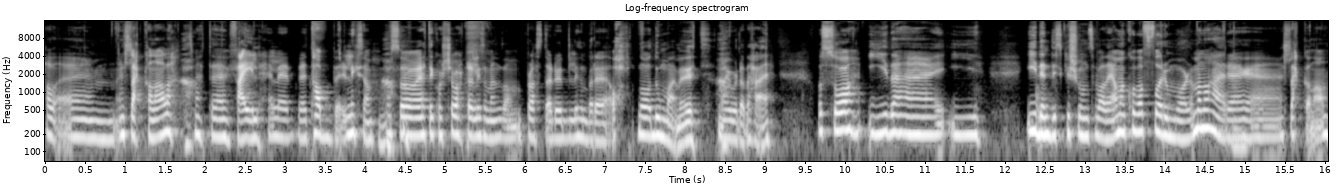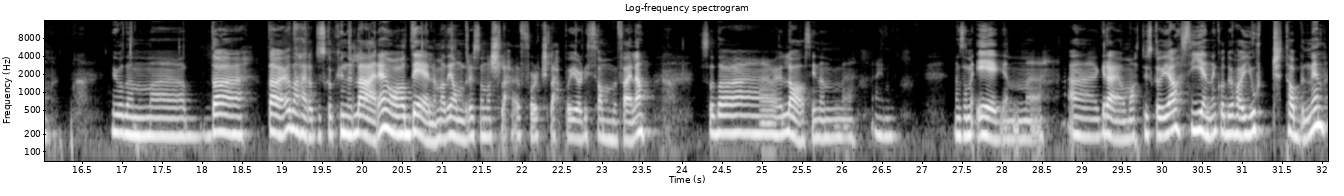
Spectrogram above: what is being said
hadde, um, en Slack-kanal som heter Feil, eller Tabber, liksom. Og så etter kort så ble det liksom en sånn plass der du liksom bare åh, nå dumma jeg meg ut. Nå gjorde jeg det her. Og så, i, det, i, i den diskusjonen så var det ja, men hva var formålet med denne eh, Slack-kanalen? Jo, den eh, da, da er jo det her at du skal kunne lære og dele med de andre, sånn at folk slipper å gjøre de samme feilene. Så da eh, la oss inn en, en, en sånn egen uh, greie om at du skal ja, si gjerne hva du har gjort, tabben din,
